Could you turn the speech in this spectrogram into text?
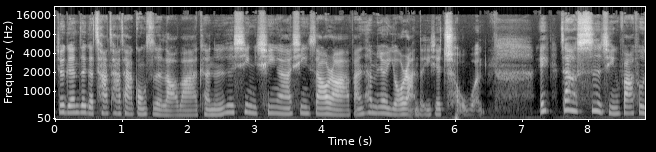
就跟这个叉叉叉公司的老板可能是性侵啊、性骚扰啊，反正他们就有染的一些丑闻。哎，这样事情发出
